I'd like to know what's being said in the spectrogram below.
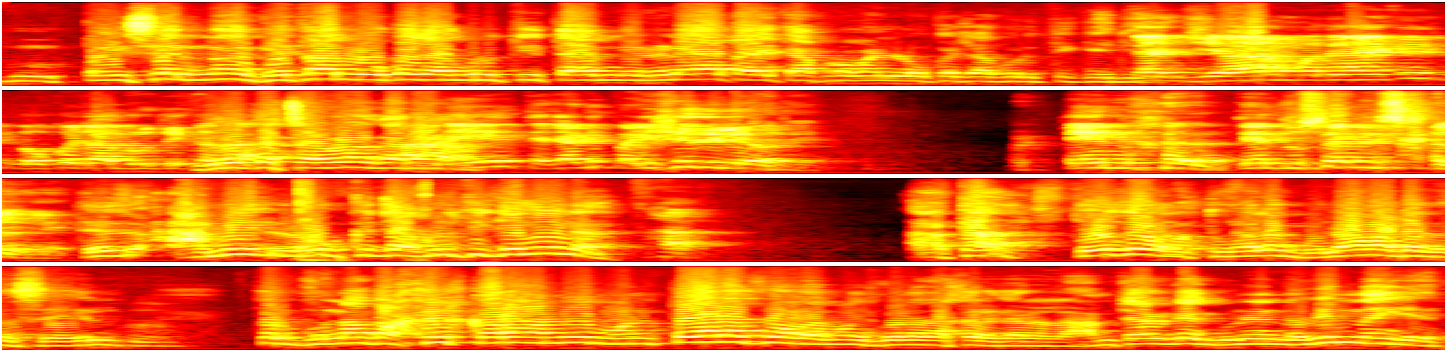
पैसे न घेता लोकजागृती त्या निर्णयात आहे त्याप्रमाणे लोकजागृती केली. त्या जी आरमध्ये आहे की लोकजागृती करा. लोक चळवळ करा. आणि त्याच्यासाठी पैसे दिले होते. पण ते ते दुसऱ्या खाल्ले. ते आम्ही लोकजागृती केली ना. हा. आता तो जर तुम्हाला गुन्हा वाटत असेल तर गुन्हा दाखल करा आम्ही म्हणतो तयारच नव्हता मग गुन्हा दाखल करायला. आमच्यावर काही गुन्हे नवीन नाही आहेत.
